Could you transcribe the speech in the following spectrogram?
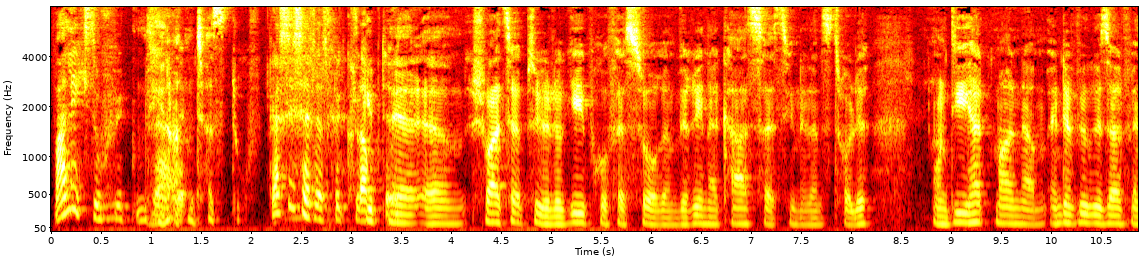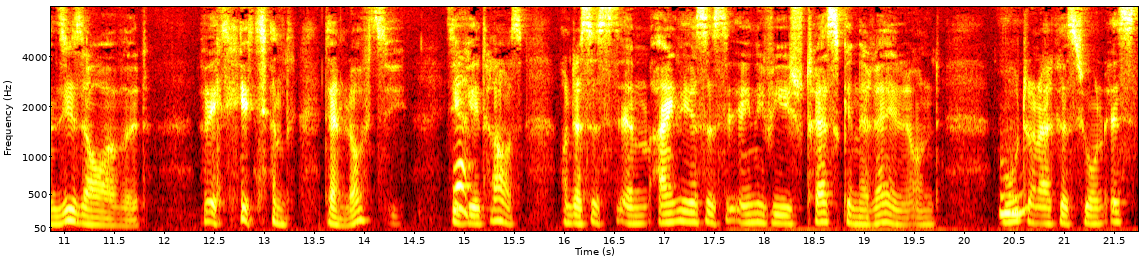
weil ich so wütend Mhm. Ja, werde. das ist doof. Das ist ja das Es gibt Bekloppte. eine ähm, Schweizer Psychologieprofessorin, Verena Kaas heißt sie, eine ganz tolle. Und die hat mal in einem Interview gesagt, wenn sie sauer wird, wirklich, dann, dann läuft sie. Sie Ja. geht raus. Und das ist, ähm, eigentlich ist es ähnlich wie Stress generell. Und Wut und Aggression ist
